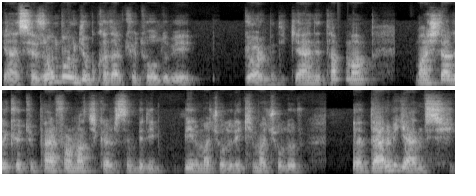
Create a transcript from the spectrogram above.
yani sezon boyunca bu kadar kötü olduğu bir görmedik. Yani tamam maçlarda kötü performans çıkarırsın. Bir, bir maç olur, iki maç olur. Ya derbi gelmiş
